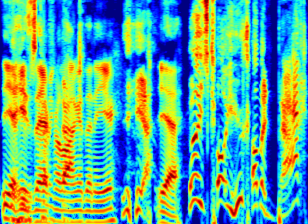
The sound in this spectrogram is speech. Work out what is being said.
Yeah, that he he's there for back. longer than a year. Yeah. Yeah, he's calling you coming back?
